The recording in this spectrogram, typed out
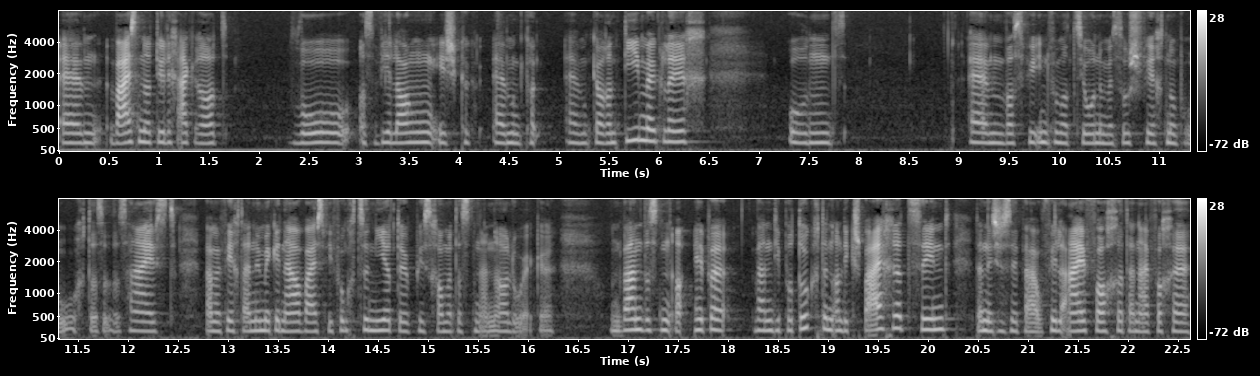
ähm, weiß man natürlich auch gerade, wo, also wie lange ist ähm, ähm, Garantie möglich? Und ähm, was für Informationen man sonst vielleicht noch braucht. Also das heißt, wenn man vielleicht auch nicht mehr genau weiß, wie funktioniert etwas, kann man das dann auch nachschauen. Und wenn, das dann eben, wenn die Produkte dann alle gespeichert sind, dann ist es eben auch viel einfacher, dann einfach eine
